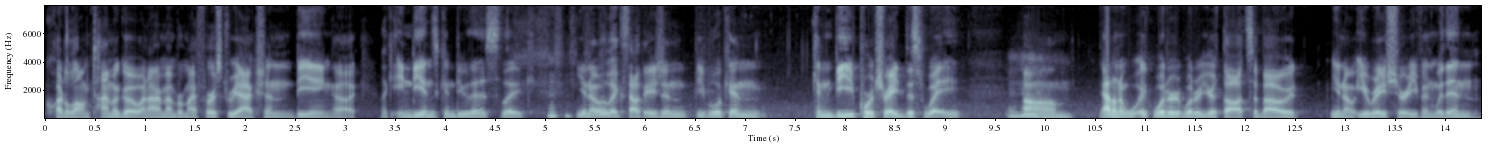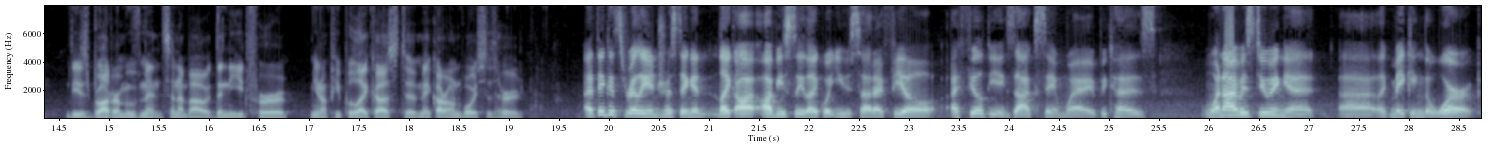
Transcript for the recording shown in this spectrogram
quite a long time ago, and I remember my first reaction being uh, like Indians can do this, like you know, like South Asian people can can be portrayed this way. Mm-hmm. Um, I don't know. Like, what are what are your thoughts about you know erasure even within these broader movements and about the need for you know people like us to make our own voices heard. I think it's really interesting and like obviously like what you said i feel i feel the exact same way because when i was doing it uh, like making the work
